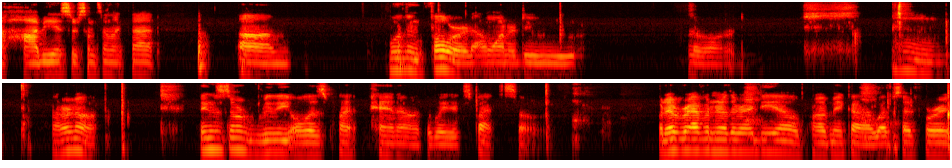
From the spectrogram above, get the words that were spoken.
a hobbyist or something like that. Um, moving forward, I want to do Hmm, I don't know. Things don't really always pan out the way you expect, so whatever I have another idea, I'll probably make a website for it.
